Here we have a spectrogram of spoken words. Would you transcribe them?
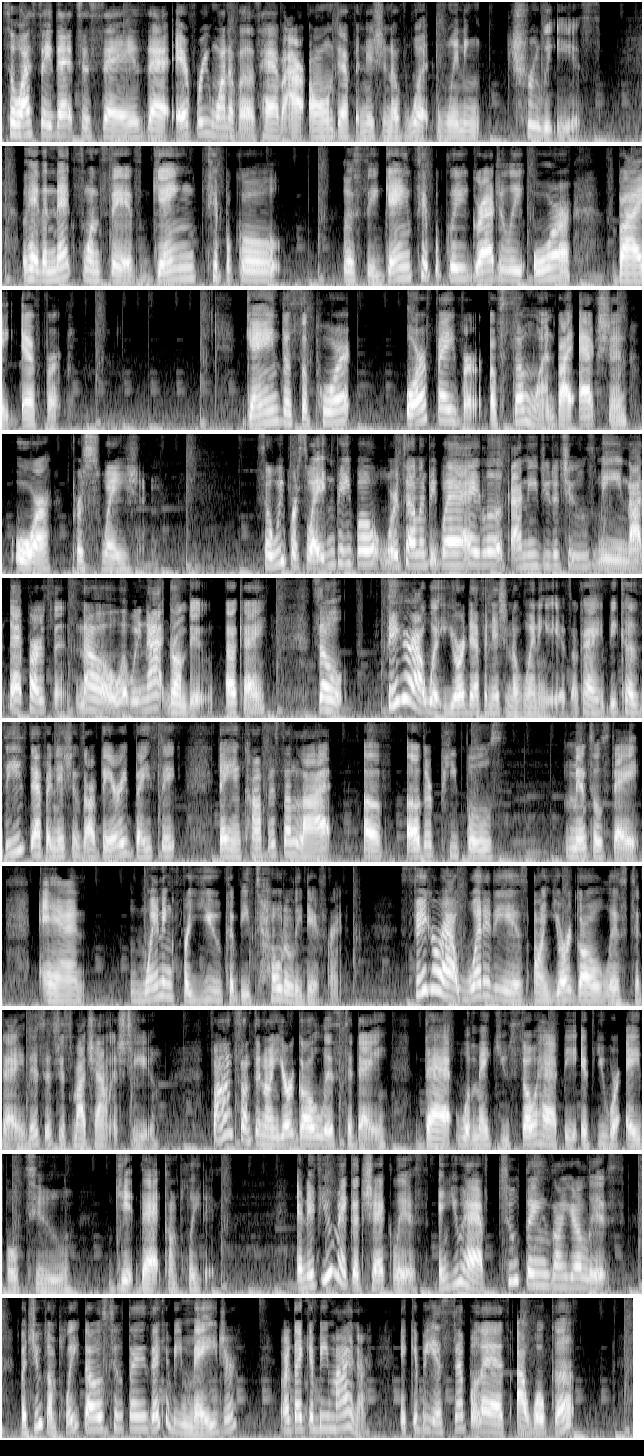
So I say that to say is that every one of us have our own definition of what winning truly is. Okay, the next one says gain typical let's see, gain typically, gradually, or by effort. Gain the support or favor of someone by action or persuasion. So we persuading people. We're telling people, hey, look, I need you to choose me, not that person. No, what we're not to do. Okay. So figure out what your definition of winning is. Okay. Because these definitions are very basic, they encompass a lot of other people's mental state. And winning for you could be totally different. Figure out what it is on your goal list today. This is just my challenge to you. Find something on your goal list today that would make you so happy if you were able to get that completed. And if you make a checklist and you have two things on your list, But you complete those two things, they can be major or they can be minor. It could be as simple as I woke up,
